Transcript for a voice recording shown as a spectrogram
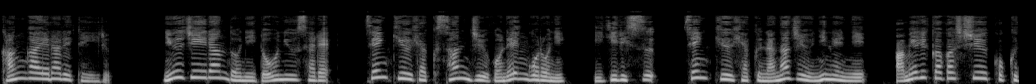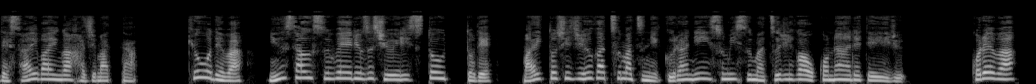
考えられている。ニュージーランドに導入され、1935年頃にイギリス、1972年にアメリカ合衆国で栽培が始まった。今日ではニューサウスウェールズ州イーストウッドで毎年10月末にグラニースミス祭りが行われている。これは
